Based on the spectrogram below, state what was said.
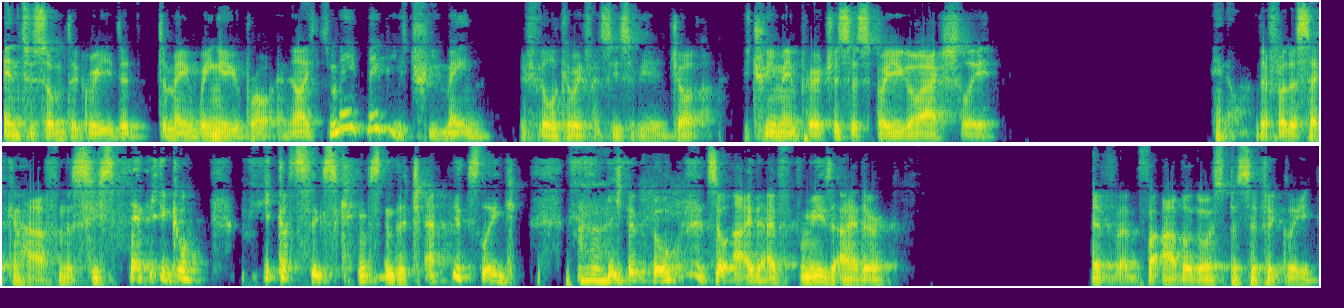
and to some degree the, the main winger you brought in. Like maybe, maybe three main, if you look away from CCB, your three main purchases, but you go actually, you know, they're for the second half of the season. you go, you got six games in the Champions League, you know. So I, I, for me, is either if for Abildgaard specifically,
